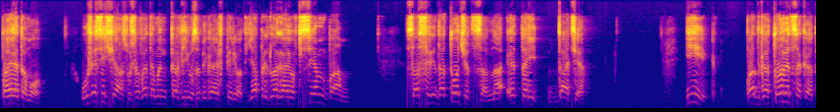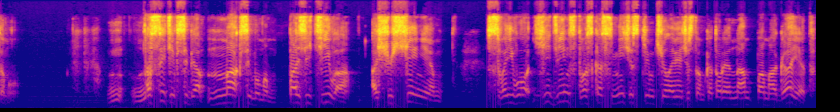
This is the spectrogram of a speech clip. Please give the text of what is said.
Поэтому уже сейчас, уже в этом интервью, забегая вперед, я предлагаю всем вам сосредоточиться на этой дате и подготовиться к этому, насытив себя максимумом позитива, ощущением своего единства с космическим человечеством, которое нам помогает,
